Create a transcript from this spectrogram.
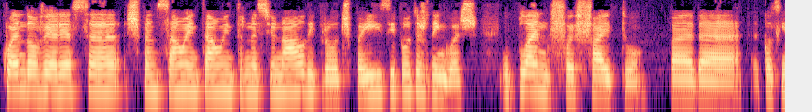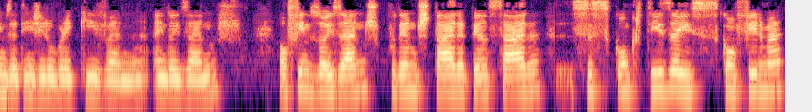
quando houver essa expansão então internacional e para outros países e para outras línguas. O plano foi feito para conseguirmos atingir o break-even em dois anos, ao fim de dois anos, podemos estar a pensar se se concretiza e se confirma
